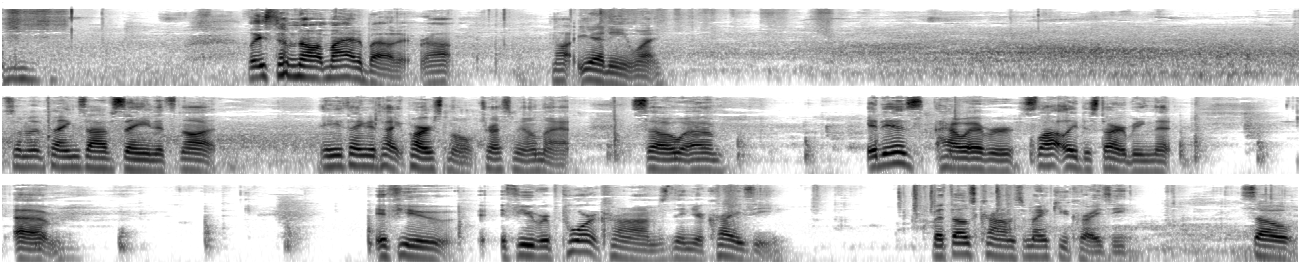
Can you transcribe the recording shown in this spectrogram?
At least I'm not mad about it, right? Not yet, anyway. Some of the things I've seen, it's not anything to take personal. Trust me on that. So, um, it is, however, slightly disturbing that um, if you if you report crimes, then you're crazy. But those crimes make you crazy. So,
